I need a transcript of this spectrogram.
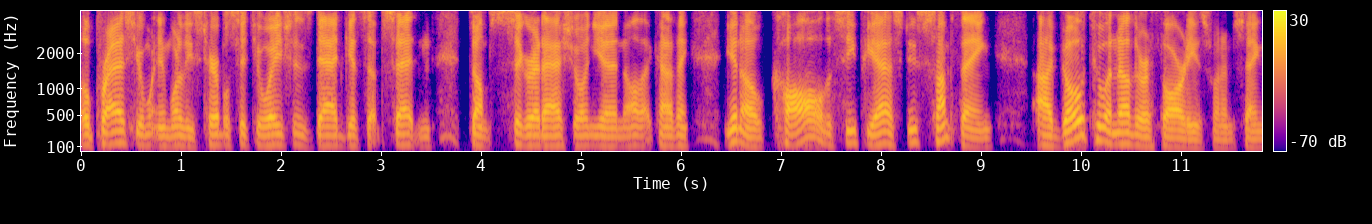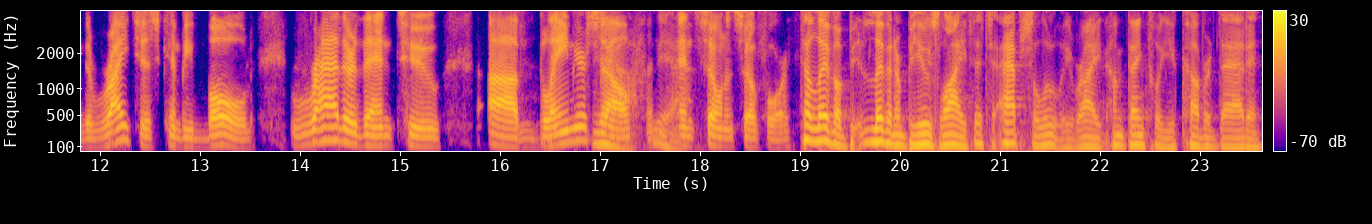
oppressed you're in one of these terrible situations dad gets upset and dumps cigarette ash on you and all that kind of thing you know call the cps do something uh, go to another authority is what i'm saying. The righteous can be bold rather than to uh, blame yourself Yeah, and, yeah. and so on and so forth to live a live an abused life. That's absolutely right. I'm thankful you covered that. And,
